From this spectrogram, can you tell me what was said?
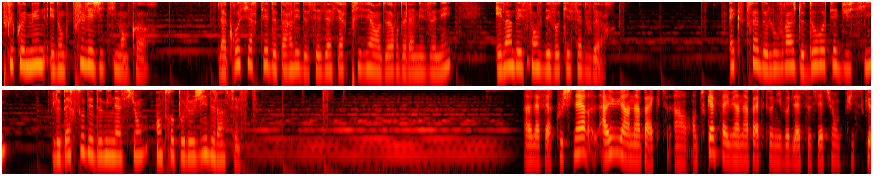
plus communes et donc plus légitimes encore. La grossièreté de parler de ses affaires privées en dehors de la maisonnée et l'indécence d'évoquer sa douleur. Extrait de l'ouvrage de Dorothée Ducy, Le berceau des dominations, anthropologie de l'inceste. L'affaire Kouchner a eu un impact. En tout cas, ça a eu un impact au niveau de l'association puisque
